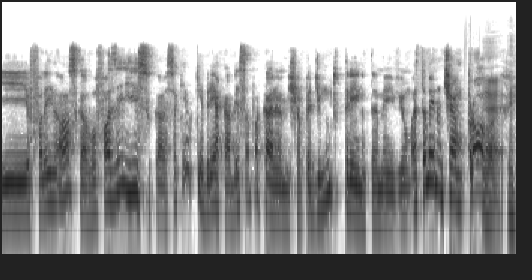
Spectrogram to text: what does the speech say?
E eu falei, nossa, cara, vou fazer isso, cara. Só que eu quebrei a cabeça pra caramba, Michel. Perdi muito treino também, viu? Mas também não tinha prova. É.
